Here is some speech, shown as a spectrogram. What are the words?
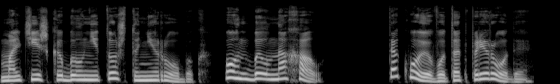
Мальчишка был не то что не робок, он был нахал. Такое вот от природы.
